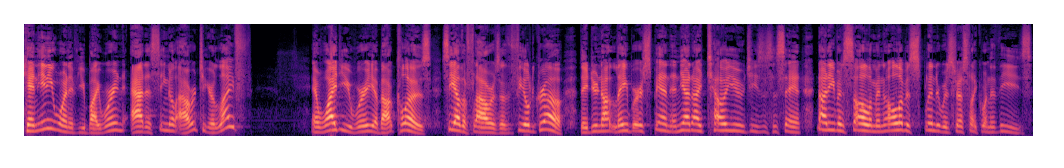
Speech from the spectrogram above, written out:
Can any one of you, by worrying, add a single hour to your life? And why do you worry about clothes? See how the flowers of the field grow. They do not labor or spin. And yet I tell you, Jesus is saying, not even Solomon in all of his splendor was dressed like one of these.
